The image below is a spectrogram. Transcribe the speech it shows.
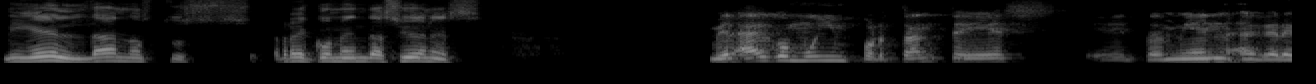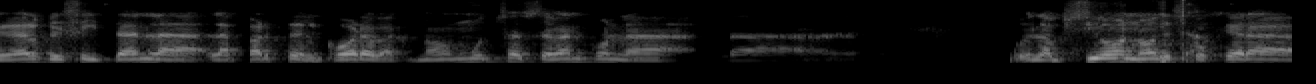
Miguel, danos tus recomendaciones Mira, algo muy importante es eh, también agregar lo que dice Itán, la, la, parte del quarterback, ¿no? Muchas se van con la, la, pues, la opción, ¿no? De escoger a,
